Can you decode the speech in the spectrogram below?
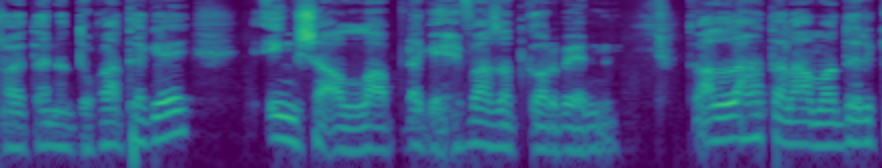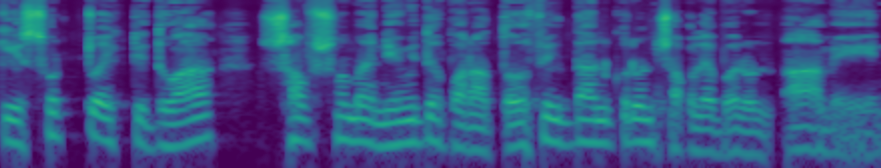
শয়তানের ধোকা থেকে ইনশা আল্লাহ আপনাকে হেফাজত করবেন। তো আল্লাহ তালা আমাদেরকে ছোট্ট একটি দোয়া সবসময় নিয়মিত পড়া তৌফিক দান করুন, সকলে বলুন, আমিন।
